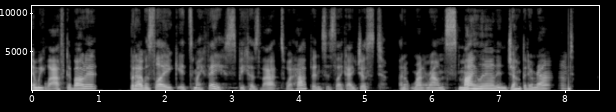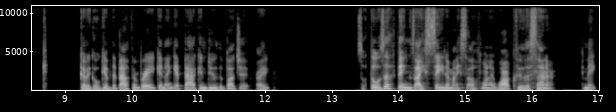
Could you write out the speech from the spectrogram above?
and we laughed about it. But I was like, it's my face because that's what happens is like I just, I don't run around smiling and jumping around. Got to go give the bathroom break and then get back and do the budget, right? So those are things I say to myself when I walk through the center. Make,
